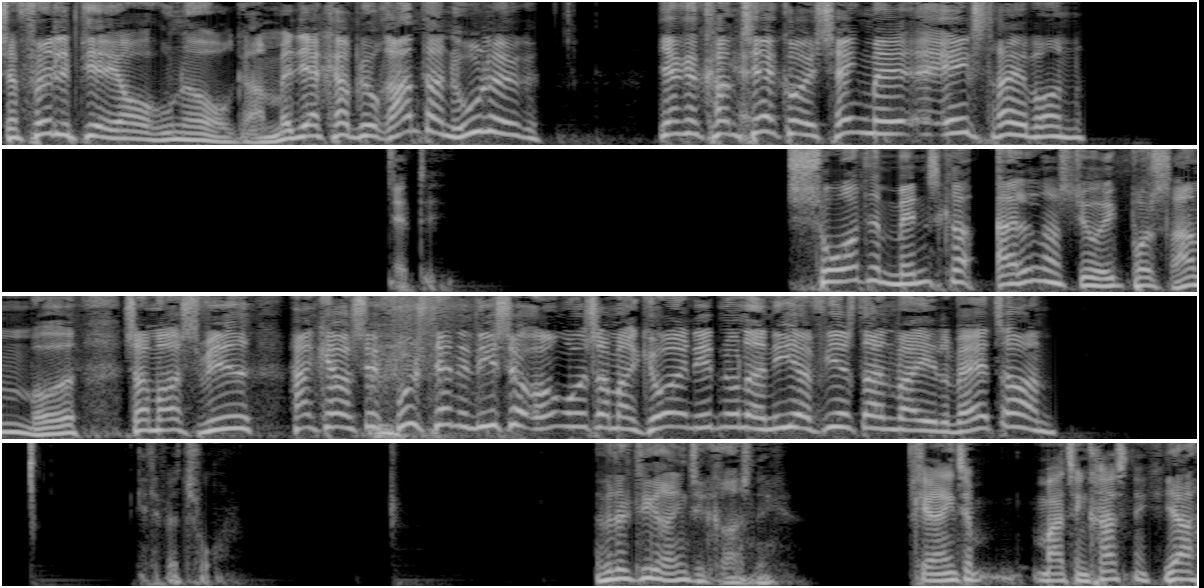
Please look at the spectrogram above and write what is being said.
Selvfølgelig bliver jeg over 100 år gammel, men jeg kan blive ramt af en ulykke. Jeg kan komme ja. til at gå i seng med AIDS-dræberen. Ja, det... Sorte mennesker aldres jo ikke på samme måde som os hvide. Han kan jo se fuldstændig lige så ung ud, som han gjorde i 1989, da han var i elevatoren. Elevatoren. Jeg vil ikke lige ringe til Krasnik. Skal jeg ringe til Martin Krasnik? Ja.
